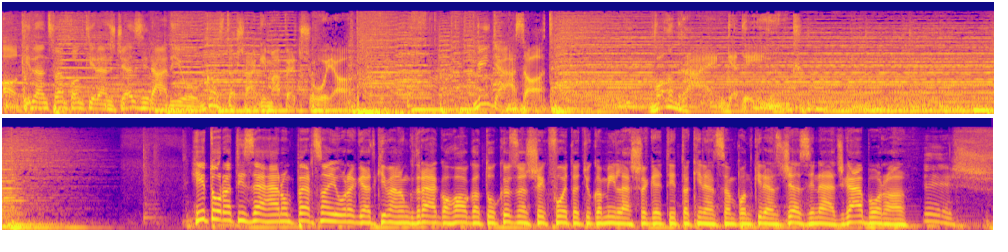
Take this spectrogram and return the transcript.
a 90.9 Jazzy Rádió gazdasági mapetsója. Vigyázat! Van rá engedélyünk! 7 óra 13 perc, nagyon jó reggelt kívánunk, drága hallgató közönség. Folytatjuk a millás reggelt itt a 90.9 Jazzy Nács Gáborral. És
